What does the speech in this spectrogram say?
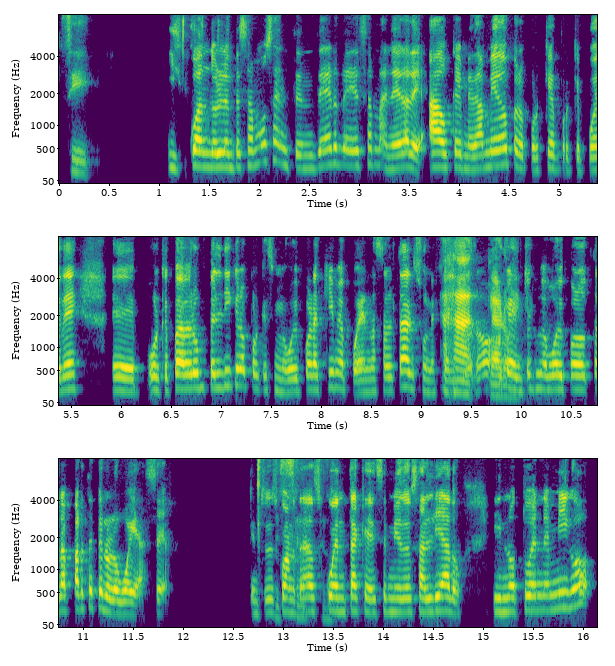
Sí, y cuando lo empezamos a entender de esa manera de, ah, ok, me da miedo, pero ¿por qué? Porque puede, eh, porque puede haber un peligro, porque si me voy por aquí me pueden asaltar, es un ejemplo, ¿no? Ok, entonces me voy por otra parte, pero lo voy a hacer. Entonces, cuando te das cuenta que ese miedo es aliado y no tu enemigo,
